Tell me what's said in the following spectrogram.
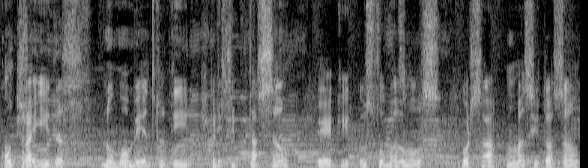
contraídas num momento de precipitação e que costumamos forçar uma situação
